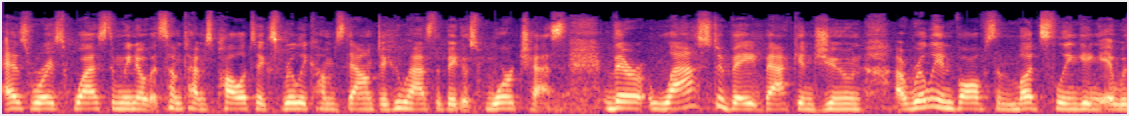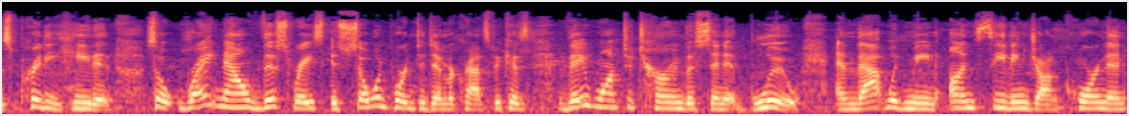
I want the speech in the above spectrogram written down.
as Royce West, and we know that sometimes politics really comes down to who has the biggest war chest. Their last debate back in June uh, really involved some mudslinging. It was pretty heated. So right now, this race is so important to Democrats because they want to turn the Senate blue, and that would mean unseating John Cornyn.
